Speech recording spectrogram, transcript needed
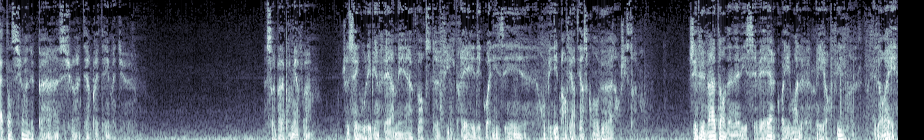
Attention à ne pas surinterpréter, Mathieu. Ce ne serait pas la première fois. Je sais que vous voulez bien faire, mais à force de filtrer, d'équaliser, euh, on finit par faire dire ce qu'on veut à l'enregistrement. J'ai fait 20 ans d'analyse sévère, croyez-moi, le meilleur filtre, c'est l'oreille.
